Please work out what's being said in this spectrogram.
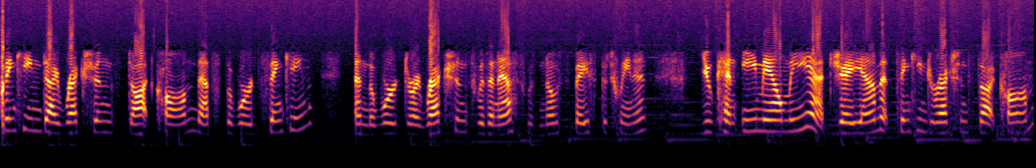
thinkingdirections.com. That's the word thinking and the word directions with an S with no space between it. You can email me at jm at thinkingdirections.com.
